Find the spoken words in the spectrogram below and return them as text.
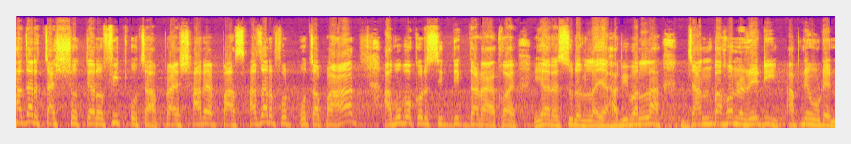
হাজার চারশো তেরো ফিট উঁচা, প্রায় সাড়ে পাঁচ হাজার ফুট উঁচা পাহাড় আবু বকর সিদ্দিক দ্বারা কয়, ইয়া রসুল্লাহ ইয়া হাবিবাল্লাহ, যানবাহন রেডি আপনি উঠেন।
